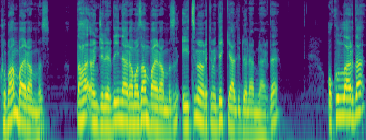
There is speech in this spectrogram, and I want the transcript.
kurban bayramımız, daha önceleri de yine Ramazan bayramımızın eğitim öğretime dek geldiği dönemlerde okullarda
